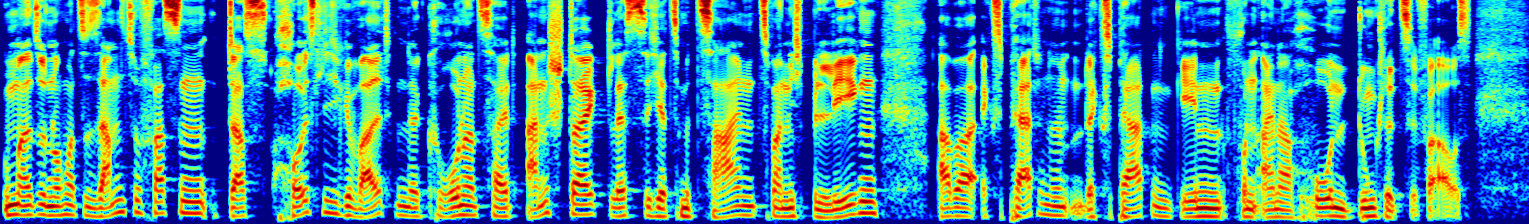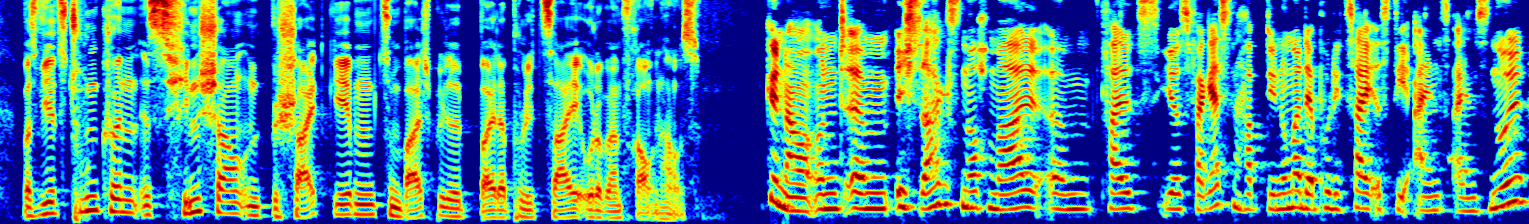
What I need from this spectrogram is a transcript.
Um also nochmal zusammenzufassen, dass häusliche Gewalt in der Corona-Zeit ansteigt, lässt sich jetzt mit Zahlen zwar nicht belegen, aber Expertinnen und Experten gehen von einer hohen Dunkelziffer aus. Was wir jetzt tun können, ist hinschauen und Bescheid geben, zum Beispiel bei der Polizei oder beim Frauenhaus. Genau, und ähm, ich sage es nochmal, ähm, falls ihr es vergessen habt, die Nummer der Polizei ist die 110,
